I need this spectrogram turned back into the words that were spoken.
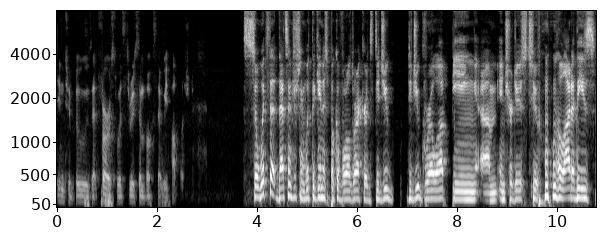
into booze at first was through some books that we published. So with the that's interesting. With the Guinness Book of World Records, did you did you grow up being um, introduced to a lot of these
